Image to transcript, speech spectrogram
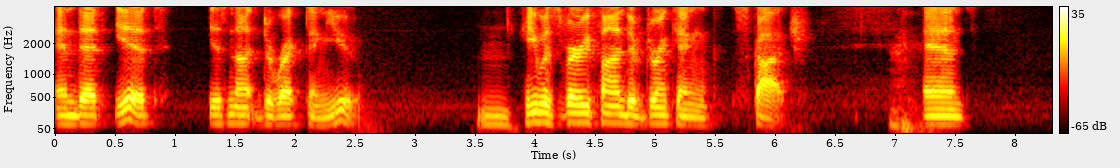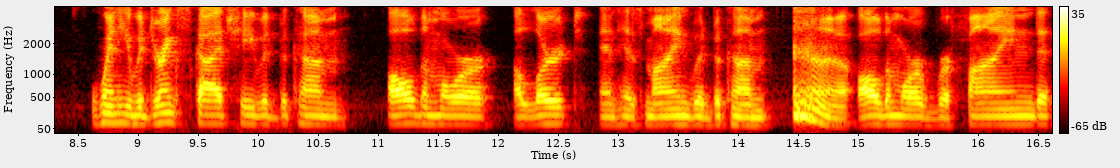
and that it is not directing you. Mm. He was very fond of drinking scotch. And when he would drink scotch, he would become all the more alert and his mind would become all the more refined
